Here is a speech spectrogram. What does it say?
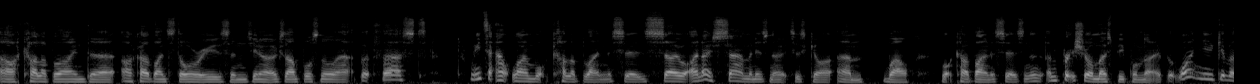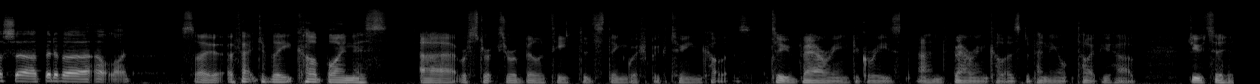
our colourblind uh, our colourblind stories and you know examples and all that. But first, we need to outline what colourblindness is. So I know Sam in his notes has got um well what colourblindness is, and I'm pretty sure most people know. But why don't you give us a bit of a outline? So effectively, colorblindness uh, restricts your ability to distinguish between colors to varying degrees and varying colors depending on what type you have, due to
